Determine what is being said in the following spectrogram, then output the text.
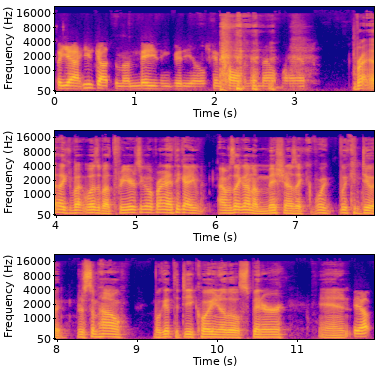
But yeah, he's got some amazing videos. Him calling in mountain lions. Brian, like about, what was it, about three years ago, Brian. I think I I was like on a mission. I was like, we, we can do it. There's somehow we'll get the decoy, you know, the little spinner, and Yep.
